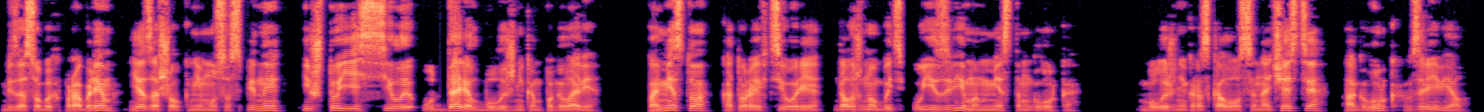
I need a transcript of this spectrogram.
Без особых проблем я зашел к нему со спины и что есть силы ударил булыжником по голове. По месту, которое в теории должно быть уязвимым местом глурка. Булыжник раскололся на части, а глурк взревел.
